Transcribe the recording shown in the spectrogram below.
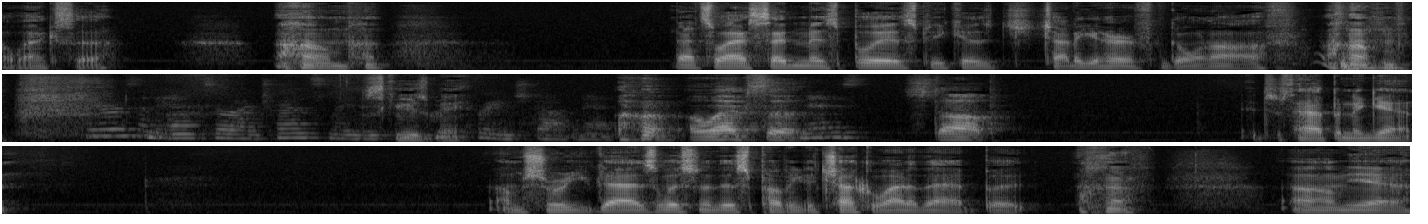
Alexa. Um, that's why I said Miss Bliss because try to get her from going off. Um, answer I translated. Excuse me. Alexa, stop. It just happened again. I'm sure you guys listen to this probably to chuckle out of that, but um, yeah.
